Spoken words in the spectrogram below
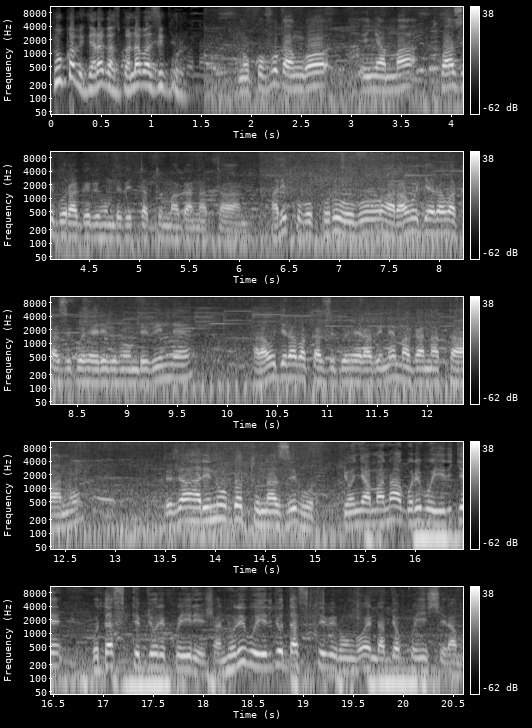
nk'uko bigaragazwa n'abazigura. Ni ukuvuga ngo inyama twaziguraga ibihumbi bitatu magana atanu. Ariko ubu kuri ubu hari aho ugera bakaziguhera ibihumbi bine hari aho ugera bakaziguhera bine magana atanu. Deja hari n'ubwo tunazibura. Iyo nyama ntabwo uri buyirye udafite ibyo uri kuyirisha. Nturi buyirye udafite ibirungo wenda byo kuyishyiramo.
